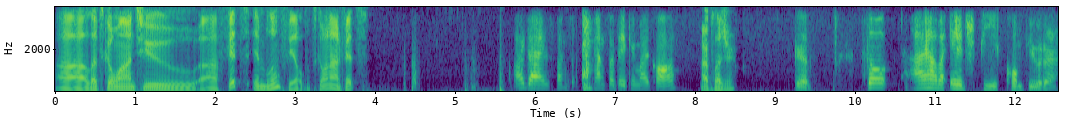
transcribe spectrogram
Uh, let's go on to uh, Fitz in Bloomfield. What's going on, Fitz? Hi guys, thanks, thanks for taking my call. Our pleasure. Good. So I have a HP computer,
